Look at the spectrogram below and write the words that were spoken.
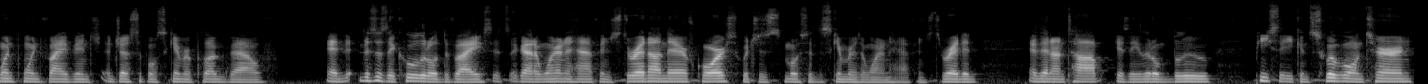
1.5 inch adjustable skimmer plug valve. And this is a cool little device. It's got a 1.5 inch thread on there, of course, which is most of the skimmers are 1.5 inch threaded. And then on top is a little blue piece that you can swivel and turn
